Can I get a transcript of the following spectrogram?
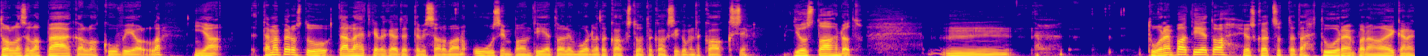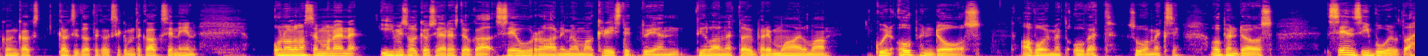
tuollaisella pääkallokuviolla. Ja tämä perustuu tällä hetkellä käytettävissä olevaan uusimpaan tietoon, eli vuodelta 2022. Jos tahdot mm, tuorempaa tietoa, jos katsot tätä tuorempana aikana kuin 2022, niin on olemassa semmoinen ihmisoikeusjärjestö, joka seuraa nimenomaan kristittyjen tilannetta ympäri maailmaa, kuin Open Doors, avoimet ovet suomeksi. Open Doors, sen sivuilta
